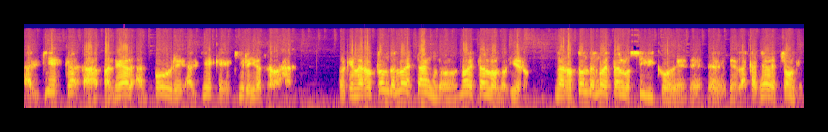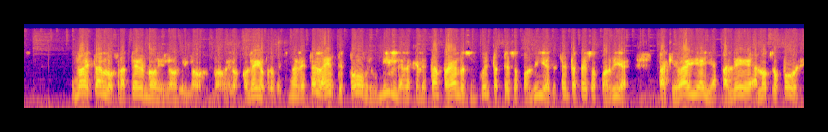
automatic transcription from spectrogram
al yesca, a apalear al pobre, al yesca que quiere ir a trabajar. Porque en la rotonda no están los, no están los logueros la rotonda no están los cívicos de, la cañada de Chongues, no están los fraternos y los, los, los colegios profesionales, está la gente pobre, humilde, a la que le están pagando 50 pesos por día, 70 pesos por día, para que vaya y apalee al otro pobre,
